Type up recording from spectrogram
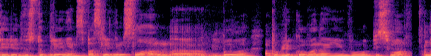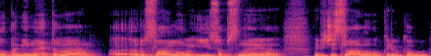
перед выступлением с последним словом. Э, было опубликовано его письмо. Но помимо этого, э, Руслану и, собственно, Вячеславу Крюкову,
